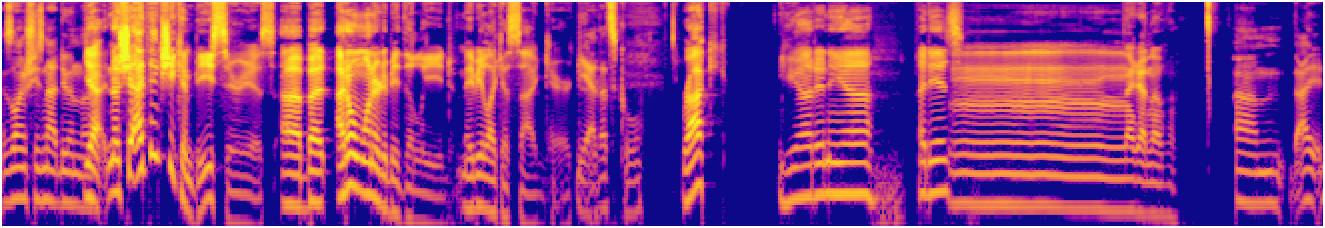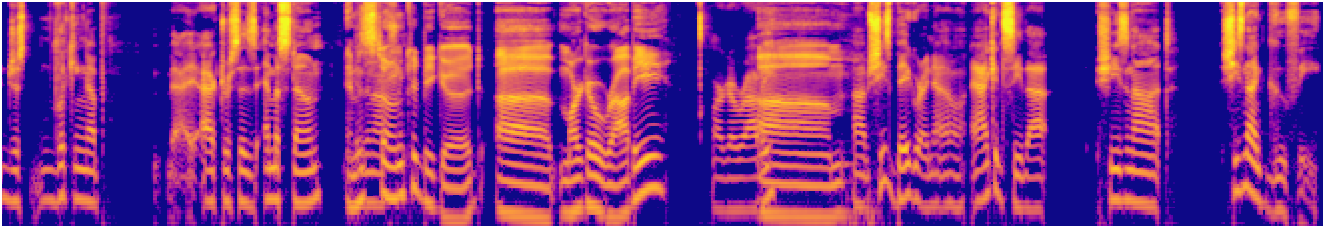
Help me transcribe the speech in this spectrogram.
As long as she's not doing the Yeah, no, she I think she can be serious. Uh, but I don't want her to be the lead. Maybe like a side character. Yeah, that's cool. Rock, you got any uh ideas? mm, I got nothing. Um, I just looking up actresses. Emma Stone. Emma Stone option. could be good. Uh, Margot Robbie. Margot Robbie. Um, um, she's big right now, and I could see that. She's not. She's not goofy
